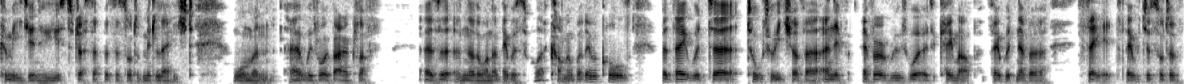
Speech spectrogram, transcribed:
comedian who used to dress up as a sort of middle-aged woman uh, with Roy Barraclough as a, another one. And they was well, I can't remember what they were called, but they would uh, talk to each other, and if ever a rude word came up, they would never say it. They would just sort of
